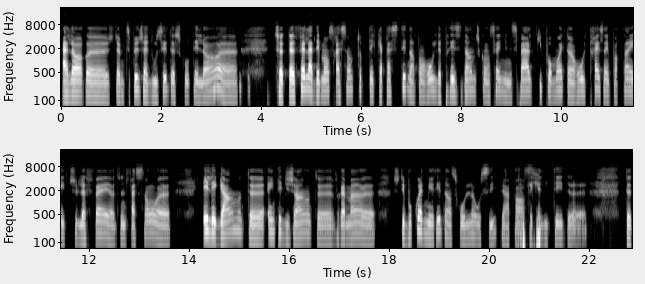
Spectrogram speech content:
Alors, heu, j'étais un petit peu jalousée de ce côté-là, tu as fait la démonstration de toutes tes capacités dans ton rôle de présidente du conseil municipal qui, pour moi, est un rôle très important et tu le fais, d'une façon, élégante, heu, intelligente, heu, vraiment, heu, je t'ai beaucoup admirée dans ce rôle-là aussi, puis à part tes merci. qualités de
